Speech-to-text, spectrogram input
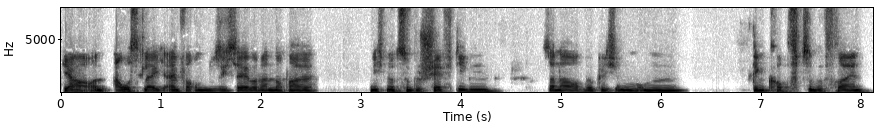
ja ein Ausgleich einfach, um sich selber dann nochmal nicht nur zu beschäftigen, sondern auch wirklich um, um den Kopf zu befreien.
